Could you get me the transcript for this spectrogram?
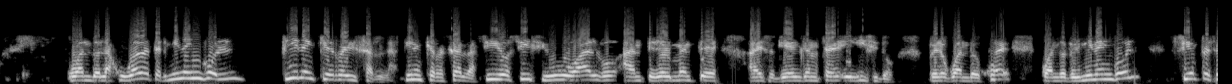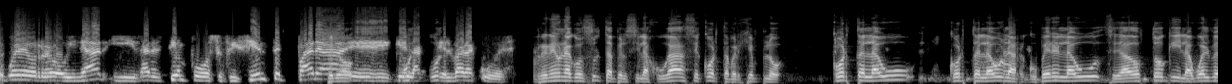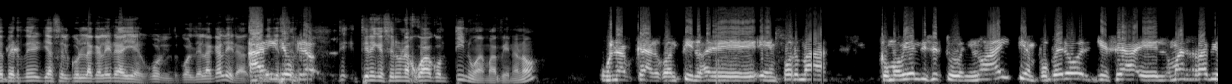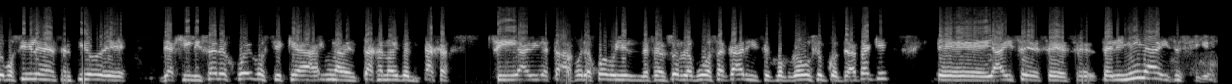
Cuando la jugada termina en gol, tienen que revisarla, tienen que revisarla sí o sí si hubo algo anteriormente a eso, que es el que no esté ilícito. Pero cuando, cuando termina en gol, siempre se puede rebobinar y dar el tiempo suficiente para eh, que el VAR acude. René, una consulta, pero si la jugada se corta, por ejemplo, corta la U, corta la U, la recupera en la U, se da dos toques y la vuelve a perder y hace el gol de la calera y es gol, gol de la calera. Ahí tiene, que ser, tiene que ser una jugada continua más bien, ¿no? Una, claro, continua, eh, en forma, como bien dices tú, no hay tiempo, pero que sea eh, lo más rápido posible en el sentido de, de agilizar el juego, si es que hay una ventaja, no hay ventaja, si había estaba fuera de juego y el defensor la pudo sacar y se produce un contraataque, eh, ahí se, se, se, elimina y se sigue.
